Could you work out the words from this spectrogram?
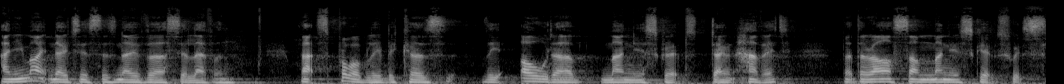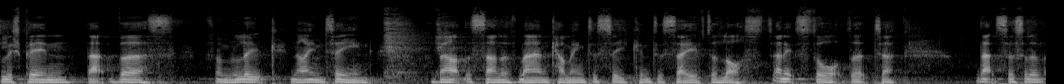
And you might notice there's no verse 11. That's probably because the older manuscripts don't have it, but there are some manuscripts which slip in that verse from Luke 19 about the Son of Man coming to seek and to save the lost. And it's thought that uh, that's a sort of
